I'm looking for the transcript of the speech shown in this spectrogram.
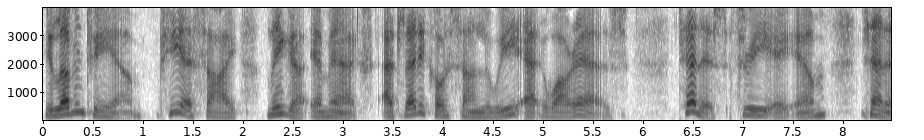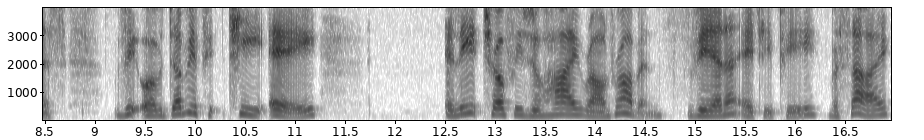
11 p.m. PSI Liga MX Atletico San Luis at Juarez. Tennis 3 a.m. Tennis WTA Elite Trophy Zhuhai Round Robin, Vienna ATP, Versailles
